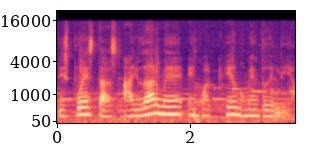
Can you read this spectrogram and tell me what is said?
dispuestas a ayudarme en cualquier momento del día.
